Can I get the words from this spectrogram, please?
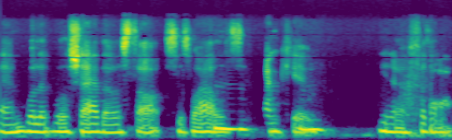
um, will will share those thoughts as well. Mm-hmm. So thank you, mm-hmm. you know, for that.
